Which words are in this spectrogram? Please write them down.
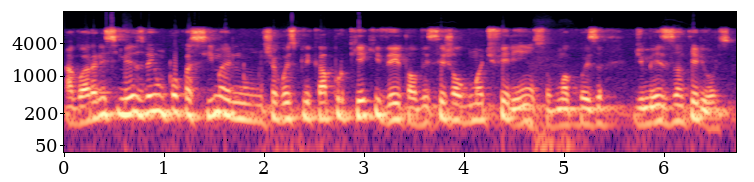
Agora, nesse mês veio um pouco acima, ele não chegou a explicar por que, que veio, talvez seja alguma diferença, alguma coisa de meses anteriores.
